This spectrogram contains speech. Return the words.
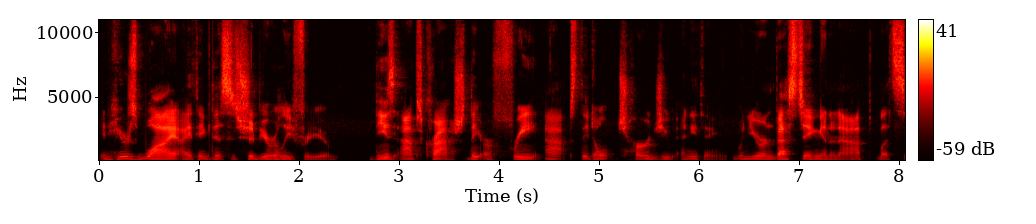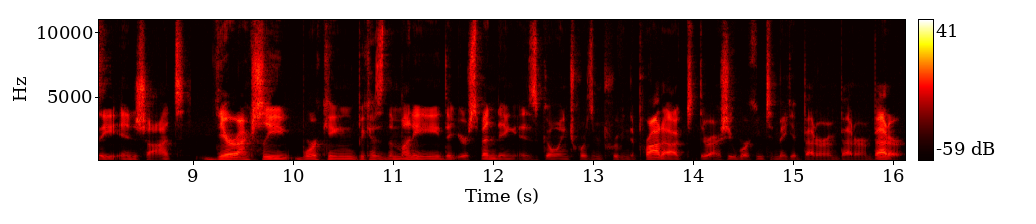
And here's why I think this should be a relief for you. These apps crash. They are free apps. They don't charge you anything. When you're investing in an app, let's say InShot, they're actually working because the money that you're spending is going towards improving the product. They're actually working to make it better and better and better.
